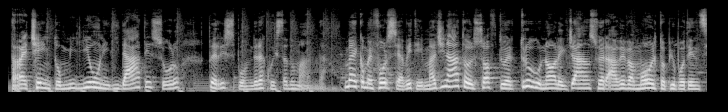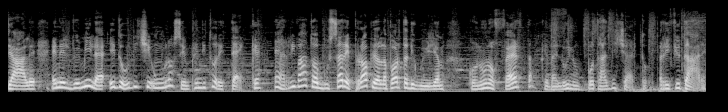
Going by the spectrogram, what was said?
300 milioni di date solo per rispondere a questa domanda. Beh, come forse avete immaginato, il software True Knowledge Answer aveva molto più potenziale e nel 2012 un grosso imprenditore tech è arrivato a bussare proprio alla porta di William con un'offerta che beh, lui non potrà di certo rifiutare.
